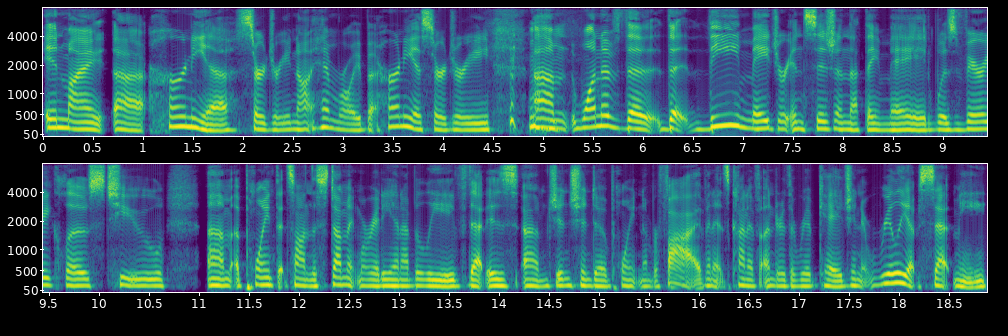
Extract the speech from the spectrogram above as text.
in my uh, hernia surgery, not hemorrhoid, but hernia surgery, um, one of the, the, the major incision that they made was very close to um, a point that's on the stomach meridian, I believe, that is um, Jin Shin Do point number five, and it's kind of under the rib cage. And it really upset me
